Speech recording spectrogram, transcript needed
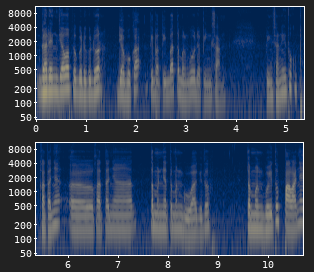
gak ada yang jawab tuh gedor-gedor. Dia buka tiba-tiba temen gua udah pingsan. Pingsan itu katanya eh, katanya temennya temen gua gitu temen gue itu palanya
